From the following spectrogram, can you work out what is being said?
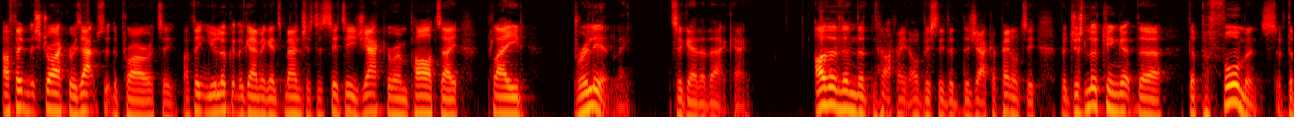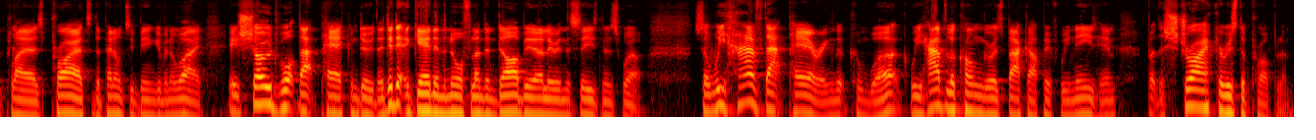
I think that striker is absolutely the priority. I think you look at the game against Manchester City, Xhaka and Partey played brilliantly together that game. Other than the, I mean, obviously the, the Xhaka penalty, but just looking at the the performance of the players prior to the penalty being given away, it showed what that pair can do. They did it again in the North London derby earlier in the season as well. So we have that pairing that can work. We have Lokonga as backup if we need him, but the striker is the problem.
